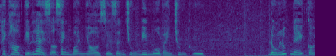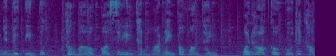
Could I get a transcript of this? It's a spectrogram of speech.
Thạch Hào tiến lại dỗ dành bọn nhỏ rồi dẫn chúng đi mua bánh trung thu. Đúng lúc này cậu nhận được tin tức, thông báo có sinh linh thần hòa đánh vào Hoàng Thành, bọn họ cầu cứu Thạch Hạo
